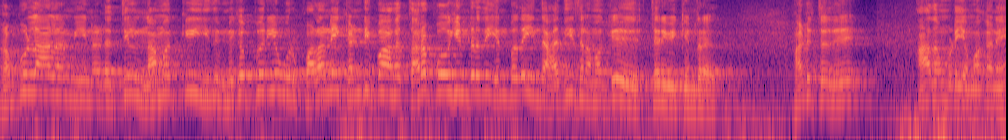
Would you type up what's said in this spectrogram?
ரப்புல்லாலமீனிடத்தில் நமக்கு இது மிகப்பெரிய ஒரு பலனை கண்டிப்பாக தரப்போகின்றது என்பதை இந்த ஹதீஸ் நமக்கு தெரிவிக்கின்றது. அடுத்தது ஆதமுடைய மகனே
